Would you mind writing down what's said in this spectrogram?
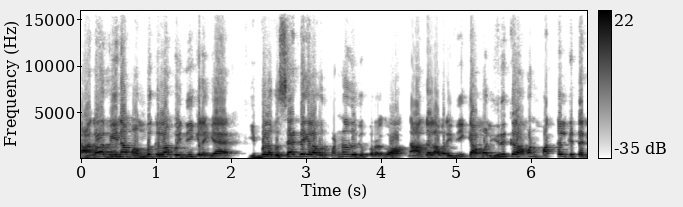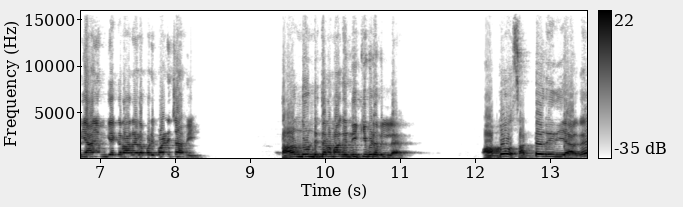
நாங்க வீணா மம்புக்கெல்லாம் போய் நீக்கலைங்க. இவ்வளவு சேட்டைகள் அவர் பண்ணதுக்கு பிறகும் நாங்கள் அவரை நீக்காமல் இருக்கலாமான்னு மக்கள் கிட்ட நியாயம் கேட்கிறார் எடப்பாடி பழனிசாமி. தான் தோன்றித்தனமாக நீக்கிவிடவில்லை. அப்போ சட்ட ரீதியாக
